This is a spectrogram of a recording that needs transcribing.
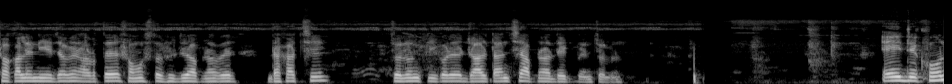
সকালে নিয়ে যাবেন আড়তে। সমস্ত ভিডিও আপনাদের দেখাচ্ছি। চলুন কি করে জাল টানছে আপনারা দেখবেন, চলুন। এই দেখুন,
